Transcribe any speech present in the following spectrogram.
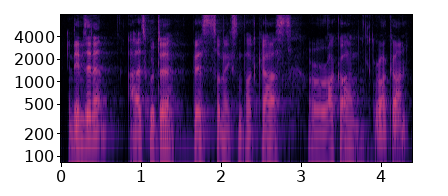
In dem Sinne, alles Gute, bis zum nächsten Podcast. Rock on. Rock on!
